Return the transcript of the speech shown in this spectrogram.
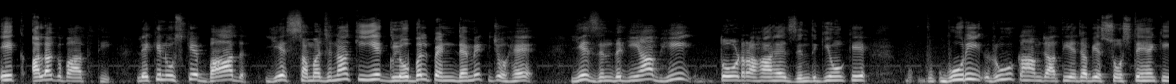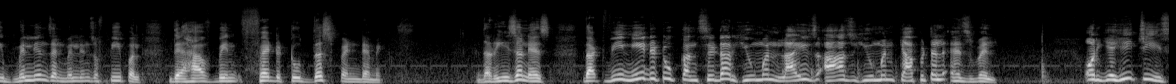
एक अलग बात थी। लेकिन उसके बाद ये समझना कि ये ग्लोबल पेंडेमिक जो है, ये जिंदगियाँ भी तोड़ रहा है, जिंदगियों के बुरी रूह काम जाती है जब ये सोचते हैं कि millions and millions of people they have been fed to this pandemic the reason is that we need to consider human lives as human capital as well और यही चीज़,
